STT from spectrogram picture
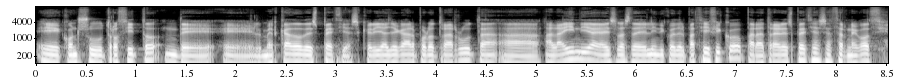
eh, con su trocito del de, eh, mercado de especias. Quería llegar por otra ruta a, a la India, a islas del Índico y del Pacífico para traer especias y hacer negocio,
